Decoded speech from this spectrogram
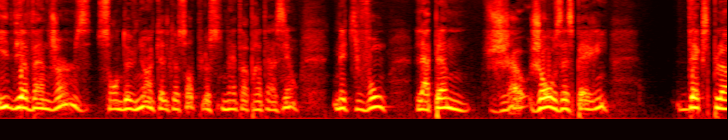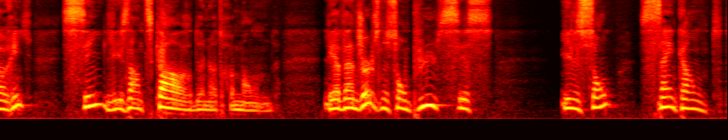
Et The Avengers sont devenus en quelque sorte plus une interprétation, mais qui vaut la peine, j'o- j'ose espérer, d'explorer, c'est les anticorps de notre monde. Les Avengers ne sont plus six, ils sont 50.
